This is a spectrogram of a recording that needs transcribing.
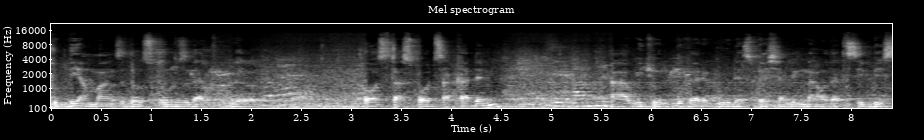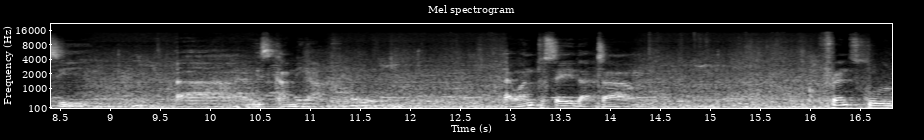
to be amongst those schools that will host a sports academy, uh, which will be very good, especially now that CBC uh, is coming up. I want to say that um, School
